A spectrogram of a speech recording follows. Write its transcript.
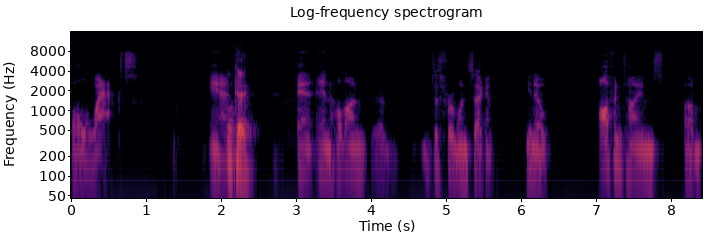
ball of wax. And okay, and and hold on, uh, just for one second. You know, oftentimes um,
